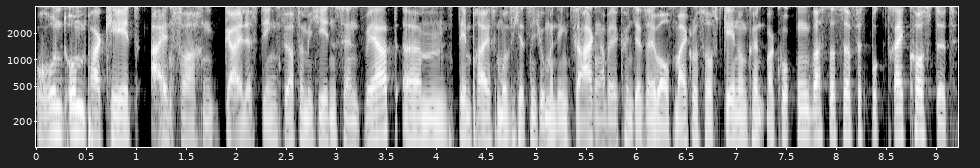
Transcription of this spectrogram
rundum Paket einfach ein geiles Ding. Wäre für mich jeden Cent wert. Ähm, den Preis muss ich jetzt nicht unbedingt sagen, aber ihr könnt ja selber auf Microsoft gehen und könnt mal gucken, was das Surface Book 3 kostet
